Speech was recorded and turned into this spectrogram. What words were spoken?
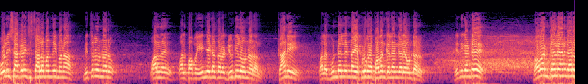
పోలీస్ శాఖ నుంచి చాలామంది మన మిత్రులు ఉన్నారు. వాళ్ళ వాళ్ళ పాపం ఏం చేయగలుగుతారో డ్యూటీలో ఉన్నారు వాళ్ళు. కానీ వాళ్ళ గుండెల నిండా ఎప్పుడు కూడా పవన్ కళ్యాణ్ గారే ఉంటారు. ఎందుకంటే పవన్ కళ్యాణ్ గారు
